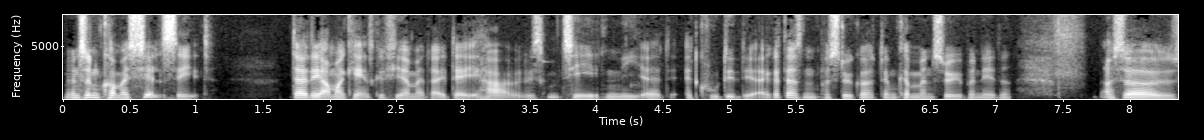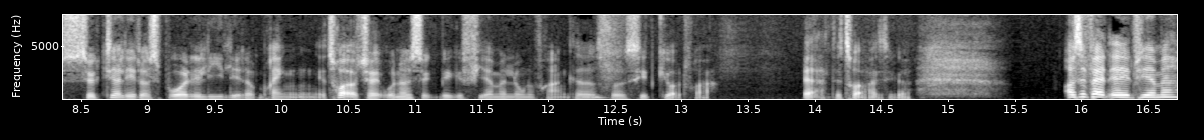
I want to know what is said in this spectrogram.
men sådan kommercielt set, Der er det amerikanske firma, der i dag har ligesom, tæten i at, at kunne det der. Ikke? Og der er sådan et par stykker, dem kan man søge på nettet. Og så søgte jeg lidt og spurgte lige lidt omkring, jeg tror også, jeg undersøgte, hvilket firma Lone Frank havde fået sit gjort fra. Ja, det tror jeg faktisk, jeg gør. Og så fandt jeg et firma,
